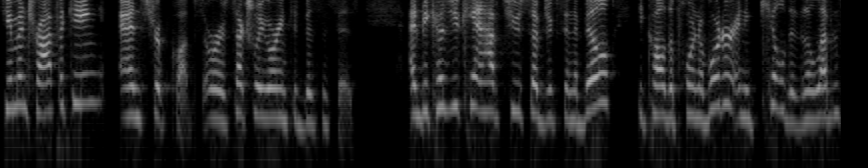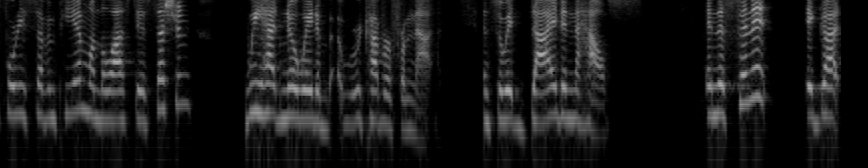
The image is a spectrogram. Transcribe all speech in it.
human trafficking and strip clubs or sexually oriented businesses. And because you can't have two subjects in a bill, he called a point of order and he killed it at 11:47 p.m. on the last day of session. We had no way to recover from that. And so it died in the House. In the Senate, it got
